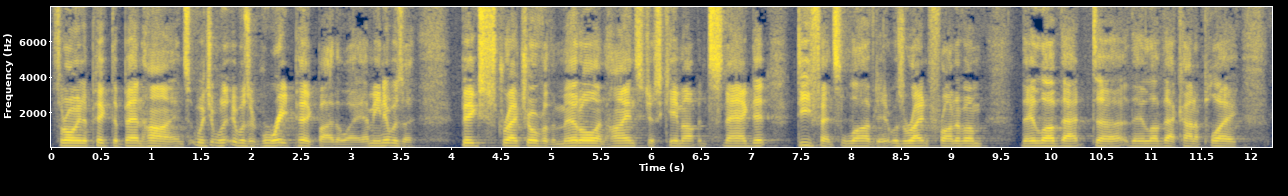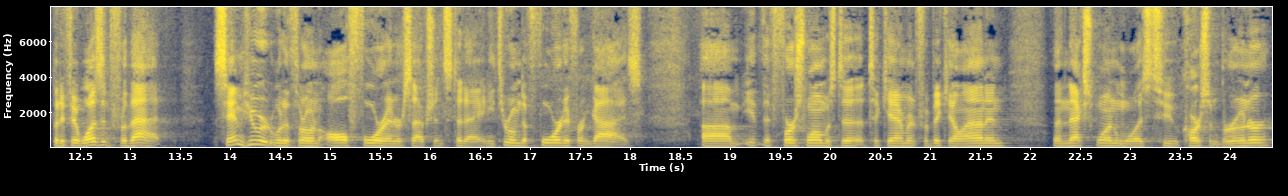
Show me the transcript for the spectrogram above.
throwing a pick to Ben Hines, which it was a great pick, by the way. I mean, it was a big stretch over the middle, and Hines just came up and snagged it. Defense loved it. It was right in front of them. They love that. Uh, they love that kind of play. But if it wasn't for that, Sam Huard would have thrown all four interceptions today, and he threw them to four different guys. Um, the first one was to, to Cameron Fabiculanan. The next one was to Carson Bruener.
